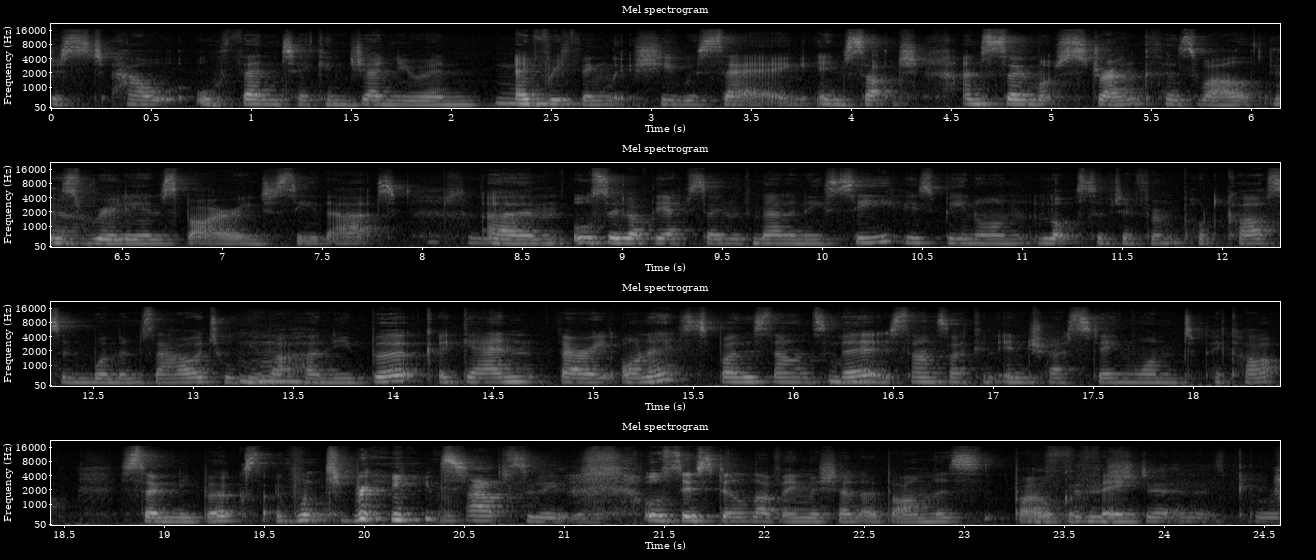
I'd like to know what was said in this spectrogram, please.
just how authentic and genuine Mm. everything that she was saying in such and so much strength as well was really inspiring to see that um, also love the episode with melanie c who's been on lots of different podcasts and women's hour talking about Mhm. her new book again very honest by the sounds of Mhm. it it sounds like an interesting one to pick up so many books i want to read Absolutely. also still loving michelle obama's I biography finished it and it's brilliant.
